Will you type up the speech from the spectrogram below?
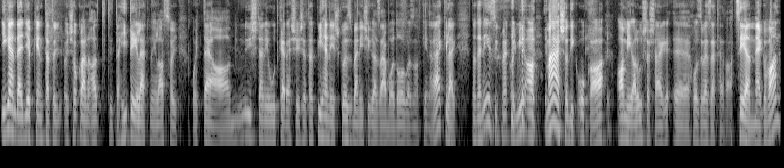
Igen, de egyébként, tehát, hogy, hogy sokan a, itt a hitéletnél az, hogy, hogy te a isteni útkeresésed, tehát pihenés közben is igazából dolgoznod kéne lelkileg. Na de nézzük meg, hogy mi a második oka, ami a lustasághoz vezethet. A cél megvan,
